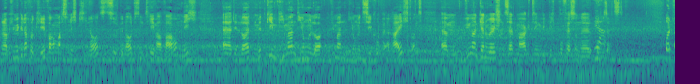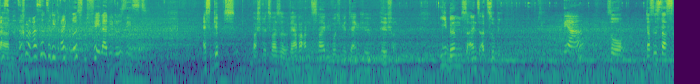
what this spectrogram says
Und dann habe ich mir gedacht, okay, warum machst du nicht Keynotes zu genau diesem Thema? Warum nicht äh, den Leuten mitgeben, wie man die junge, Leu- wie man die junge Zielgruppe erreicht und ähm, wie man Generation Z Marketing wirklich professionell Ja. umsetzt. Und was, Ähm. sag mal, was sind so die drei größten Fehler, die du siehst? Es gibt beispielsweise Werbeanzeigen, wo ich mir denke, Hilfe. IBIMS 1 Azubi. Ja, So, das ist das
